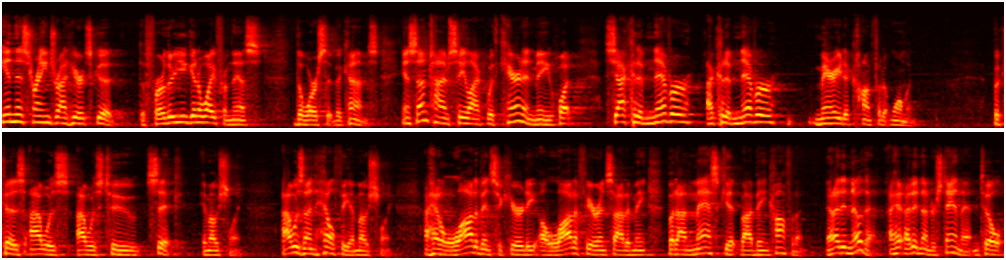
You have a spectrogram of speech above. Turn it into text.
in this range right here, it's good. The further you get away from this, the worse it becomes. And sometimes, see, like with Karen and me, what see, I could have never, I could have never married a confident woman because I was, I was too sick emotionally. I was unhealthy emotionally. I had a lot of insecurity, a lot of fear inside of me, but I masked it by being confident. And I didn't know that. I, had, I didn't understand that until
